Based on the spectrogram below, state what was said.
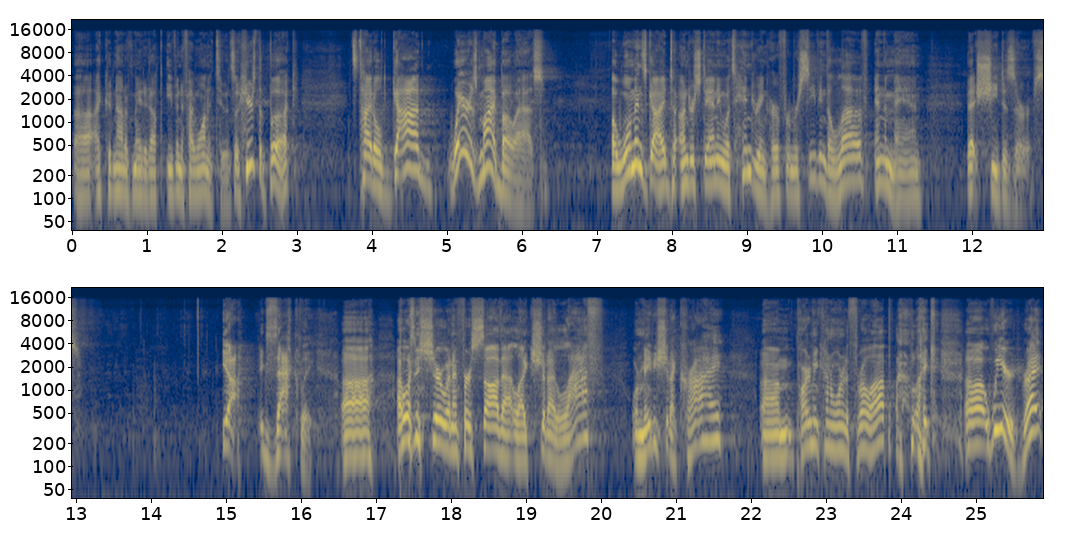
Uh, I could not have made it up even if I wanted to. And so here's the book. It's titled God, Where is My Boaz? A Woman's Guide to Understanding What's Hindering Her from Receiving the Love and the Man that She Deserves. Yeah, exactly. Uh, I wasn't sure when I first saw that, like, should I laugh or maybe should I cry? Um, part of me kind of wanted to throw up. like, uh, weird, right?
